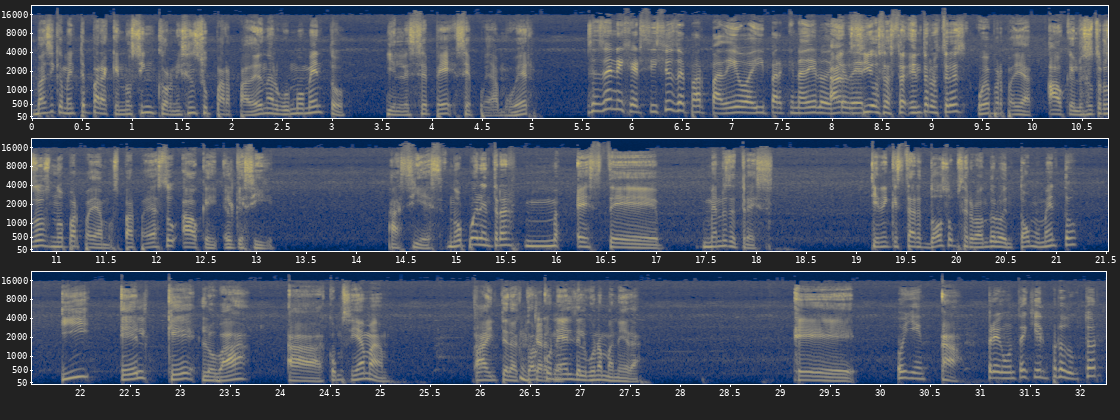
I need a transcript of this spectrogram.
básicamente para que no sincronicen su parpadeo en algún momento y el SCP se pueda mover. se hacen ejercicios de parpadeo ahí para que nadie lo deje Ah, ver. sí, o sea, entre los tres voy a parpadear. Ah, ok, los otros dos no parpadeamos. Parpadeas tú. Ah, ok, el que sigue. Así es. No pueden entrar mm, este, menos de tres. Tienen que estar dos observándolo en todo momento y el que lo va a, ¿cómo se llama? A interactuar con él de alguna manera. Eh, Oye, ah, pregunta aquí el productor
